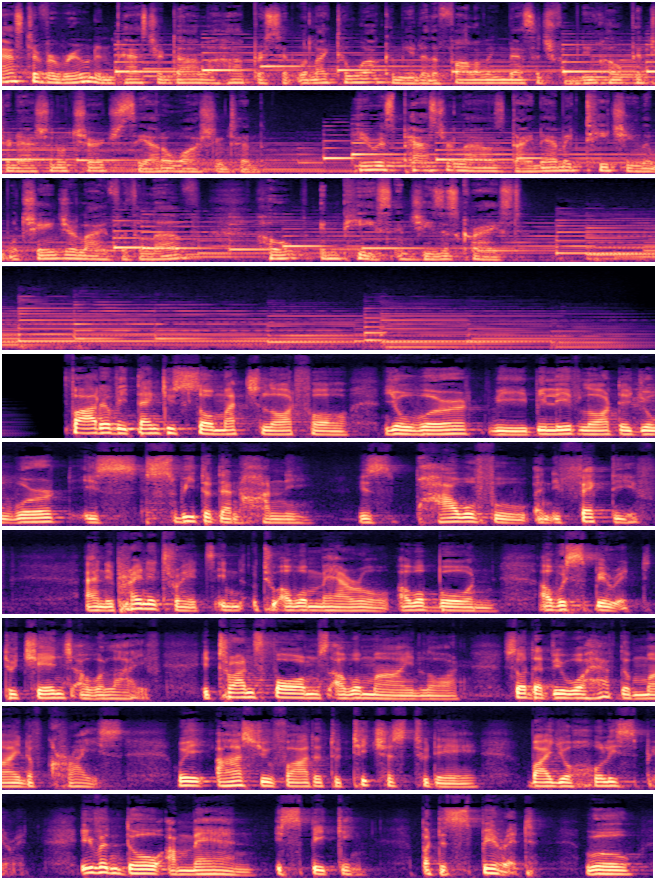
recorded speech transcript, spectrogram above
Pastor Varun and Pastor Dala Haprasit would like to welcome you to the following message from New Hope International Church, Seattle, Washington. Here is Pastor Lau's dynamic teaching that will change your life with love, hope, and peace in Jesus Christ. Father, we thank you so much, Lord, for your word. We believe, Lord, that your word is sweeter than honey, is powerful and effective, and it penetrates into our marrow, our bone, our spirit to change our life. It transforms our mind, Lord, so that we will have the mind of Christ. We ask you, Father, to teach us today by your Holy Spirit. Even though a man is speaking, but the Spirit will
